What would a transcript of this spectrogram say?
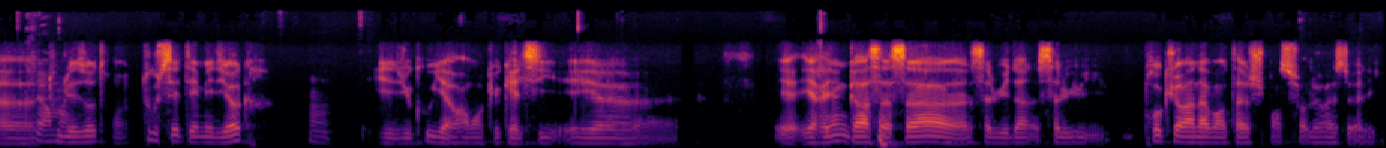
Euh, tous les autres ont tous été médiocres. Et du coup, il y a vraiment que Kelsey. Et, euh, et, et rien que grâce à ça, ça lui, donne, ça lui procure un avantage, je pense, sur le reste de la ligue.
